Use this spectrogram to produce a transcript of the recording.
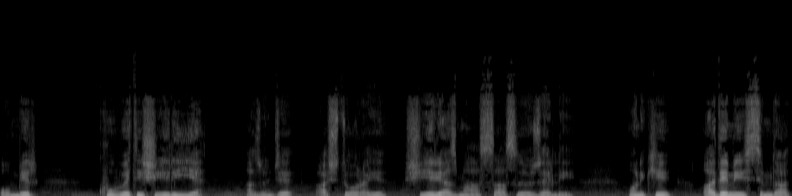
11. Kuvvet-i şiiriye. Az önce açtı orayı. Şiir yazma hassası özelliği. 12. Ademi istimdat.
